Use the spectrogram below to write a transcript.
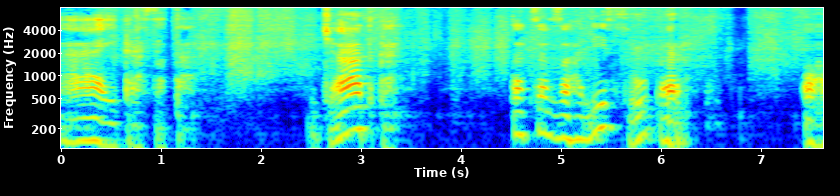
Ай, красота. Дівчатка. Та це взагалі супер. О.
